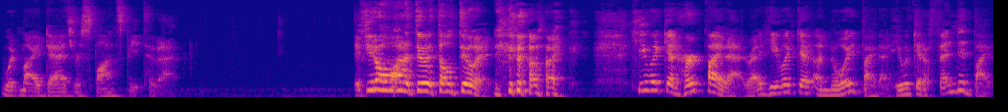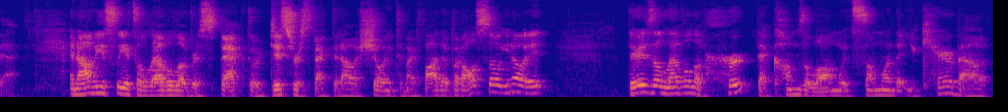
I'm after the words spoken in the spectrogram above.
would my dad's response be to that? If you don't want to do it, don't do it. like he would get hurt by that, right? He would get annoyed by that. He would get offended by that. And obviously it's a level of respect or disrespect that I was showing to my father, but also, you know, it there is a level of hurt that comes along with someone that you care about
